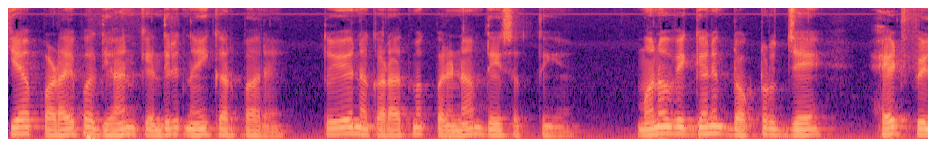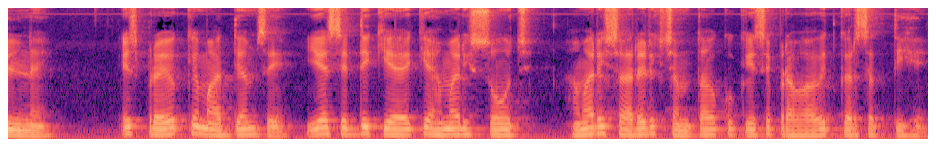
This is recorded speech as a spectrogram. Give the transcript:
कि आप पढ़ाई पर ध्यान केंद्रित नहीं कर पा रहे तो यह नकारात्मक परिणाम दे सकती है। मनोवैज्ञानिक डॉक्टर जे. हेडफील्ड ने इस प्रयोग के माध्यम से यह सिद्ध किया है कि हमारी सोच, हमारी शारीरिक क्षमताओं को कैसे प्रभावित कर सकती है।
